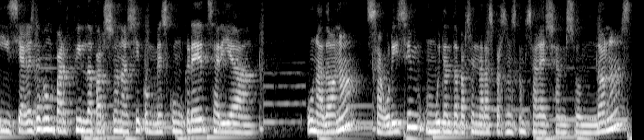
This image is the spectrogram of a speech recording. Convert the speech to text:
I si hagués de fer un perfil de persona així com més concret seria una dona, seguríssim, un 80% de les persones que em segueixen són dones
